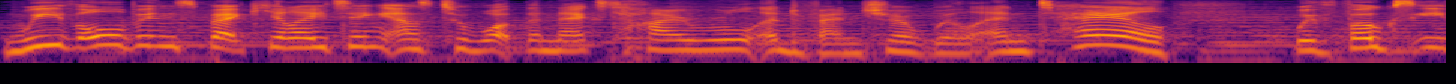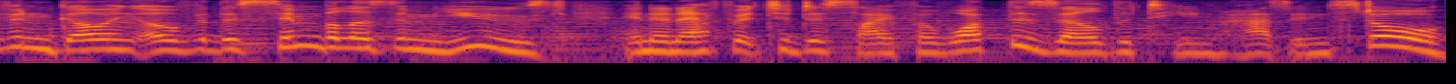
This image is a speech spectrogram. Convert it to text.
We've all been speculating as to what the next Hyrule adventure will entail, with folks even going over the symbolism used in an effort to decipher what the Zelda team has in store.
